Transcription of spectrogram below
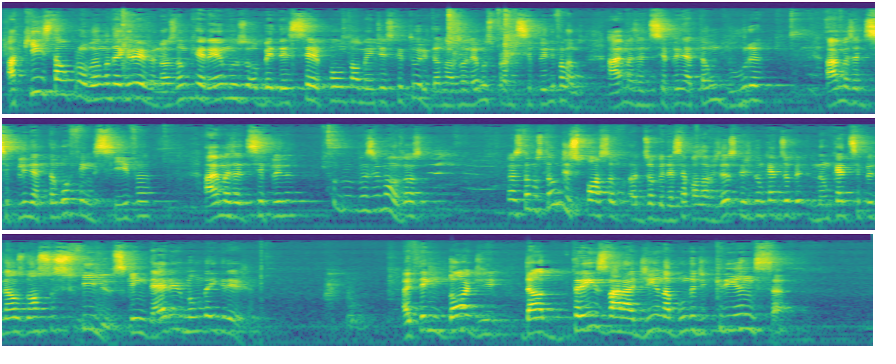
Aqui está o problema da igreja. Nós não queremos obedecer pontualmente a Escritura. Então nós olhamos para a disciplina e falamos: ah, mas a disciplina é tão dura. Ah, mas a disciplina é tão ofensiva. Ah, mas a disciplina. Meus irmãos, nós, nós estamos tão dispostos a desobedecer a palavra de Deus que a gente não quer, não quer disciplinar os nossos filhos. Quem der é irmão da igreja. Aí tem dó de dar três varadinhas na bunda de criança.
